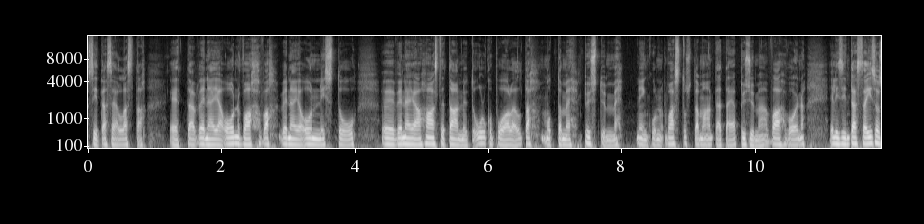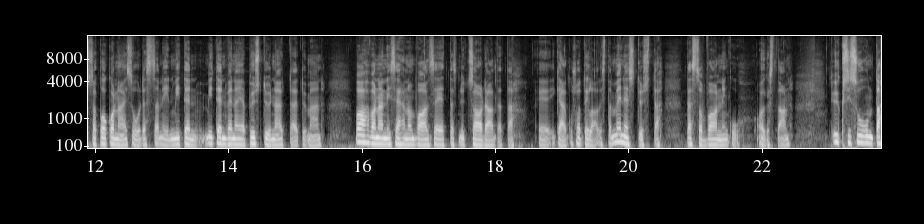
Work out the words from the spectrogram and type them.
sitä sellaista, että Venäjä on vahva, Venäjä onnistuu, Venäjä haastetaan nyt ulkopuolelta, mutta me pystymme niin kuin vastustamaan tätä ja pysymään vahvoina. Eli siinä tässä isossa kokonaisuudessa, niin miten, miten Venäjä pystyy näyttäytymään vahvana, niin sehän on vaan se, että nyt saadaan tätä e, ikään kuin sotilaallista menestystä. Tässä on vaan niin kuin oikeastaan yksi suunta,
